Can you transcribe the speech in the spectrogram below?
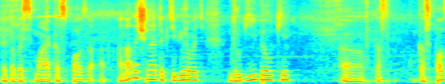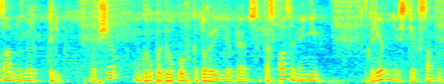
это восьмая каспаза, она начинает активировать другие белки а, каспаза номер три. Вообще группа белков, которые являются каспазами, они древние, с тех самых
